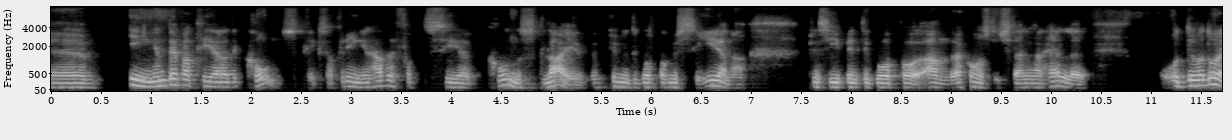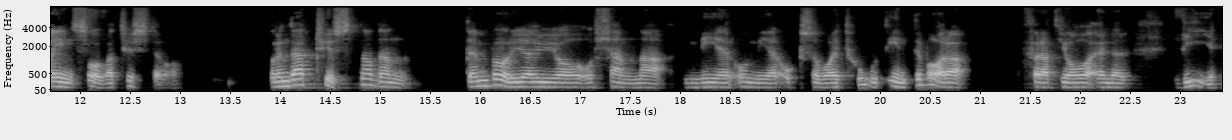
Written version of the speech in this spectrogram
Eh, Ingen debatterade konst, liksom, för ingen hade fått se konst live. De kunde inte gå på museerna, i princip inte gå på andra konstutställningar heller. Och det var då jag insåg vad tyst det var. Och den där tystnaden, den börjar ju jag att känna mer och mer också var ett hot, inte bara för att jag eller vi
